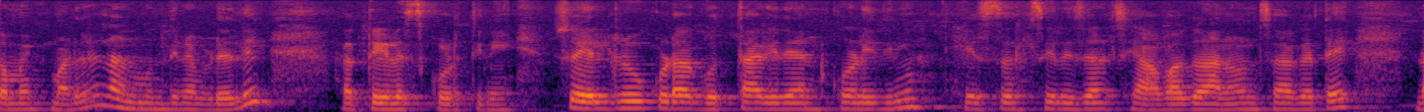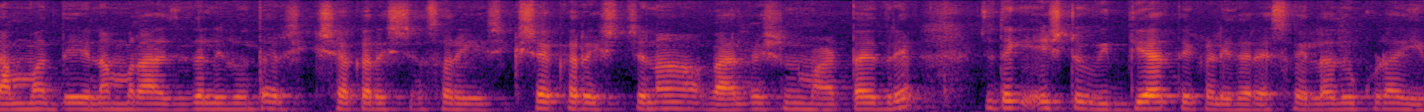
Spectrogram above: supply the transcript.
ಕಮೆಂಟ್ ಮಾಡಿದ್ರೆ ನಾನು ಮುಂದಿನ ವಿಡಿಯೋದಲ್ಲಿ ತಿಳಿಸ್ಕೊಡ್ತೀನಿ. ಸೊ ಎಲ್ಲರೂ ಕೂಡ ಗೊತ್ತಾಗಿದೆ ಅಂದ್ಕೊಂಡಿದ್ದೀನಿ. ಎಸ್ ಎಲ್ ಸಿ ರಿಸಲ್ಟ್ಸ್ ಯಾವಾಗ ಅನೌನ್ಸ್ ಆಗುತ್ತೆ? ನಮ್ಮದೇ, ನಮ್ಮ ರಾಜ್ಯದಲ್ಲಿರುವಂಥ ಶಿಕ್ಷಕರು ಸಾರಿ ಶಿಕ್ಷಕರು ಎಷ್ಟು ಜನ ವ್ಯಾಲ್ಯೂಯೇಷನ್ ಮಾಡ್ತಾಯಿದ್ರೆ ಜೊತೆಗೆ ಎಷ್ಟು ವಿದ್ಯಾರ್ಥಿಗಳಿದ್ದಾರೆ? ಸೊ ಎಲ್ಲದೂ ಕೂಡ ಈ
